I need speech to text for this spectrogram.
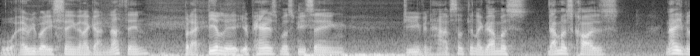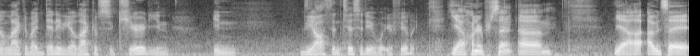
well, everybody's saying that I got nothing, but I feel it. Your parents must be saying, do you even have something? Like that must that must cause not even a lack of identity, a lack of security in in the authenticity of what you're feeling. Yeah, hundred percent. Um, yeah, I, I would say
